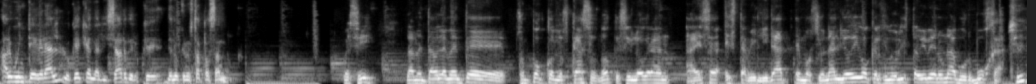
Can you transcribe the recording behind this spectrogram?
algo integral lo que hay que analizar de lo que, de lo que nos está pasando. Pues sí, lamentablemente son pocos los casos, ¿no? Que sí logran a esa estabilidad emocional. Yo digo que el futbolista vive en una burbuja, ¿Sí?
